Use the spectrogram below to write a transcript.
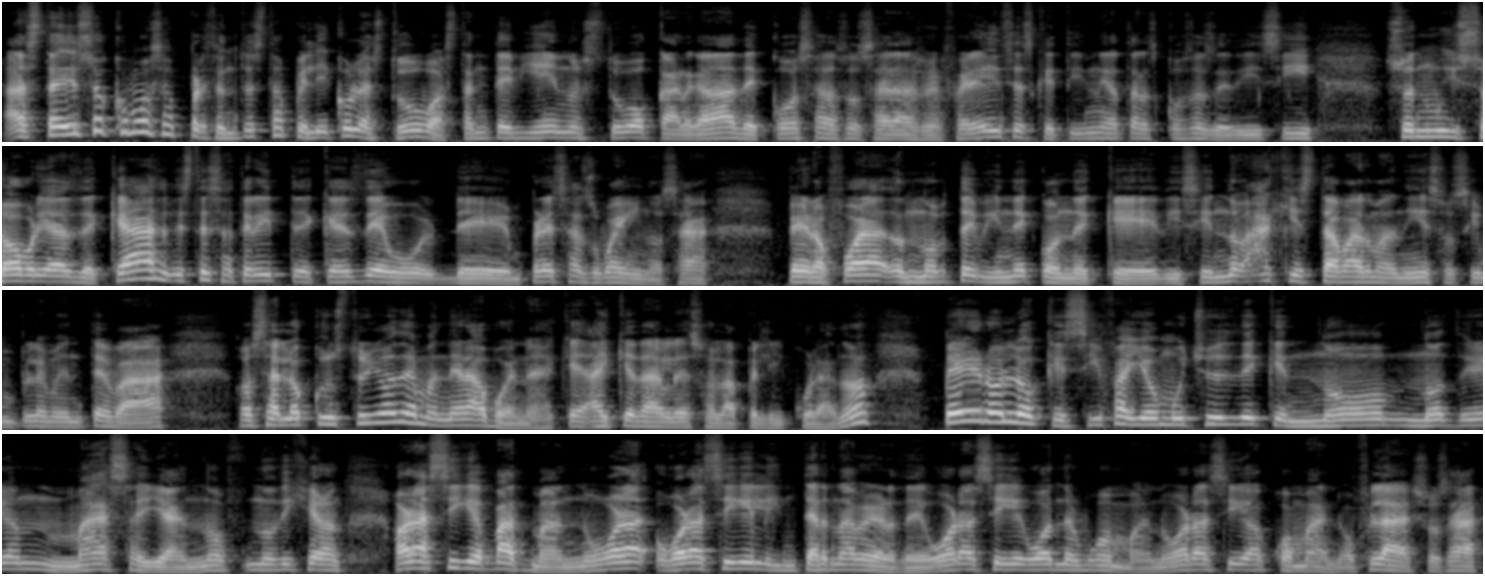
hasta eso como se presentó esta película estuvo bastante bien no estuvo cargada de cosas o sea las referencias que tiene otras cosas de DC son muy sobrias de que ah este satélite que es de, de empresas Wayne o sea pero fuera no te viene con el que diciendo ah, aquí está Batman y eso simplemente va o sea lo construyó de manera buena hay que, hay que darle eso a la película no pero lo que sí falló mucho es de que no no dieron más allá no no dijeron, ahora sigue Batman, ahora, ahora sigue Linterna Verde, ahora sigue Wonder Woman, ahora sigue Aquaman o Flash, o sea,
